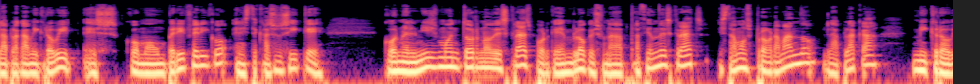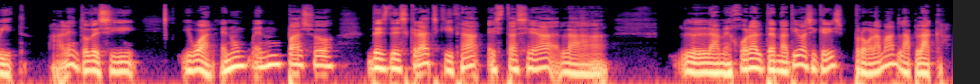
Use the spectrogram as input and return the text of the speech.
la placa microbit es como un periférico, en este caso sí que con el mismo entorno de Scratch, porque en bloque es una adaptación de Scratch, estamos programando la placa microbit, ¿vale? Entonces, si igual, en un, en un paso desde Scratch, quizá esta sea la, la mejor alternativa si queréis programar la placa.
